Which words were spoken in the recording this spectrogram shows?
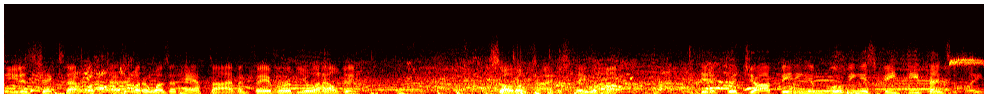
Lead is six. That was, that's what it was at halftime in favor of UNLV. Soto trying to stay with Hunt. He did a good job beating him, moving his feet defensively.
